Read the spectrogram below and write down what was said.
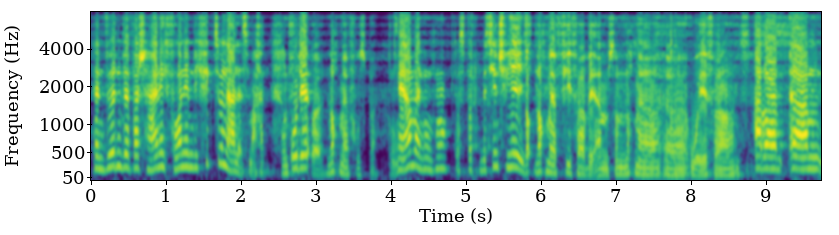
dann würden wir wahrscheinlich vornehmlich Fiktionales machen. Und Fußball, oder, noch mehr Fußball. Ja, man, hm, das wird ein bisschen schwierig. No, noch mehr FIFA-WMs und noch mehr äh, UEFA. Aber ähm,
